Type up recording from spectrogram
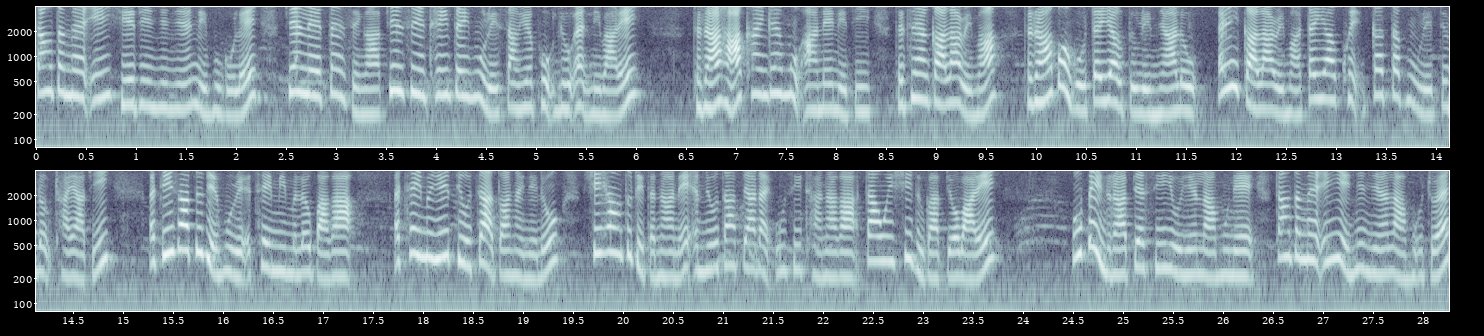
တောင်တမန်အင်းရေပြင်ညဉ့်ညမ်းနေမှုကိုလည်းပြန်လည်တန့်စင်ကပြင်ဆင်ထိန်းသိမ်းမှုတွေဆောင်ရွက်ဖို့လိုအပ်နေပါတယ်။ တရားဟာခိုင်ခန့်မှုအားနည်းနေပြီးတကြံကာလတွေမှာတရားပေါ်ကိုတက်ရောက်သူတွေများလို့အဲ့ဒီကာလတွေမှာတက်ရောက်ခွင့်ကတ်သက်မှုတွေပြုလုပ်ထားရပြီးအကြီးစားပြုပြင်မှုတွေအချိန်မီမလုပ်ပါကအချိန်မရွေးပြိုကျသွားနိုင်တယ်လို့ရှေးဟောင်းသူတေသနာနဲ့အမျိုးသားပြတိုက်ဦးစီးဌာနကတာဝန်ရှိသူကပြောပါတယ်။ ဥပိန်ဒရာပျက်စီးယိုယင်းလာမှုနဲ့တောင်တမန်အင်းရဲ့ညဉ့်ညမ်းလာမှုအတွက်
